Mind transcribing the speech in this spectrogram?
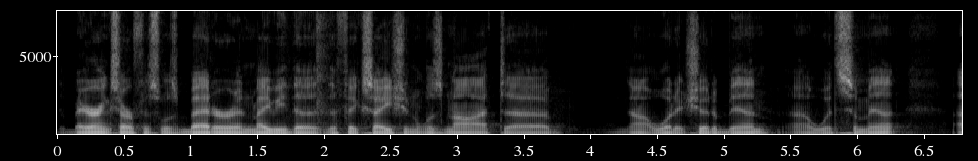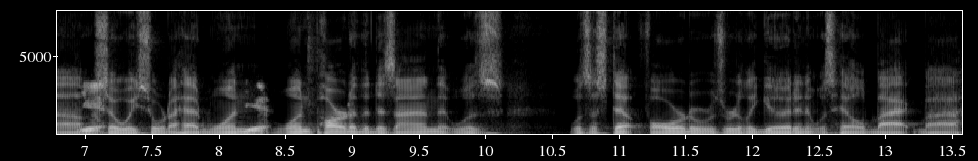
the bearing surface was better, and maybe the the fixation was not uh, not what it should have been uh, with cement. Um, Yeah. So we sort of had one Yeah. one part of the design that was was a step forward or was really good, and it was held back by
